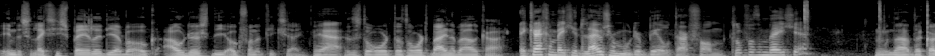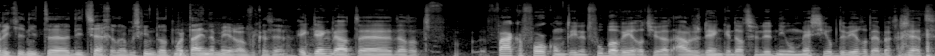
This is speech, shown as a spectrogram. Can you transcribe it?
in de selectie spelen, die hebben ook ouders die ook fanatiek zijn. ja. Dus dat hoort, dat hoort bijna bij elkaar. Ik krijg een beetje het luistermoederbeeld daarvan. Klopt dat een beetje? Nou, dat kan ik je niet, eh, niet zeggen. Dan misschien dat Martijn daar meer over kan zeggen. Ik denk dat, eh, dat het vaker voorkomt in het voetbalwereldje dat ouders denken dat ze de nieuwe Messi op de wereld hebben gezet.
